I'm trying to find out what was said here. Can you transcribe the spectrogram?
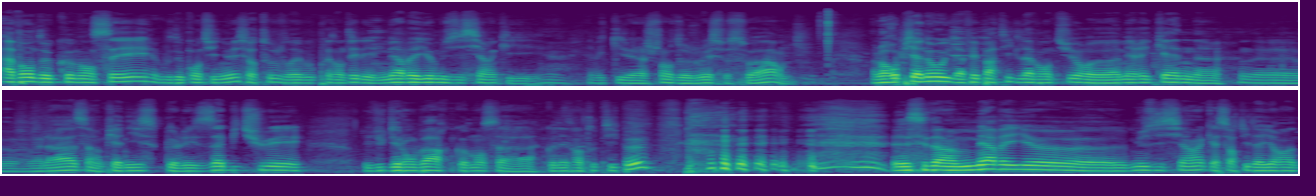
avant de commencer, ou de continuer, surtout, je voudrais vous présenter les merveilleux musiciens qui, avec qui j'ai la chance de jouer ce soir. Alors au piano, il a fait partie de l'aventure américaine. voilà, c'est un pianiste que les habitués du Duc des Lombards commencent à connaître un tout petit peu. Et c'est un merveilleux euh, musicien qui a sorti d'ailleurs un,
